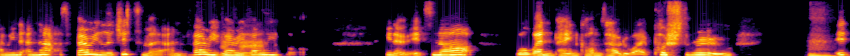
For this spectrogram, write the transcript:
i mean and that's very legitimate and very very mm-hmm. valuable you know it's not well when pain comes how do i push through? It,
